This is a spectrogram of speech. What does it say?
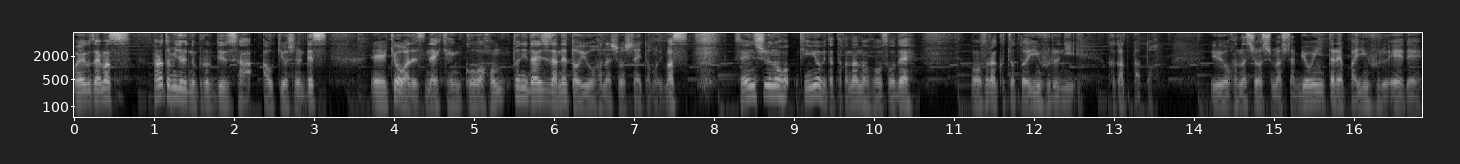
おはようございます。花と緑のプロデューサー青木よしのりです、えー、今日はですね健康は本当に大事だねというお話をしたいと思います。先週の金曜日だったかなの放送で、まあ、おそらくちょっとインフルにかかったというお話をしました。病院行ったらやっぱインフル A で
